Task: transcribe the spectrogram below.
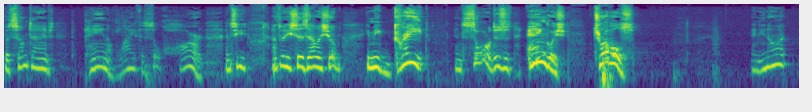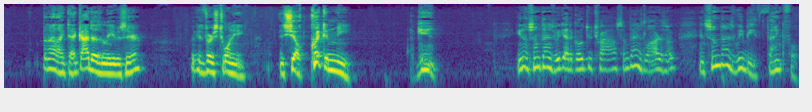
But sometimes the pain of life is so hard. And see, that's what he says, I will show he mean great and sore. This is anguish, troubles. And you know what? But I like that. God doesn't leave us here. Look at verse 20. It shall quicken me again. You know, sometimes we got to go through trials. Sometimes Lord, and sometimes we be thankful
